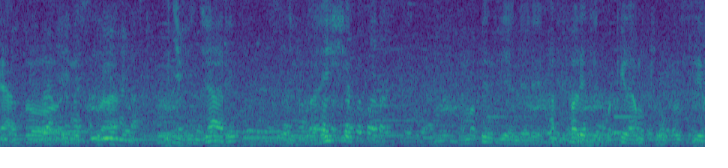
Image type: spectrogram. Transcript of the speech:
Yeah, so hii ni siku ya kujivinjari, kujifurahisha mapenzi yaendelee. Happy Valentine kwa kila mtu, au sio?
